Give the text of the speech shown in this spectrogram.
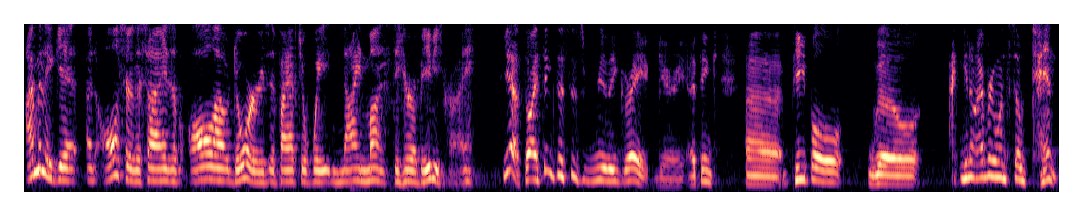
I'm going to get an ulcer the size of all outdoors if I have to wait nine months to hear a baby cry. Yeah, so I think this is really great, Gary. I think uh, people will, you know, everyone's so tense,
